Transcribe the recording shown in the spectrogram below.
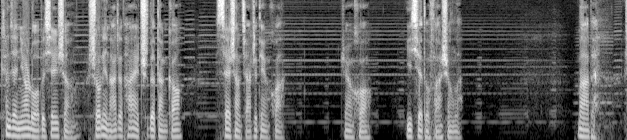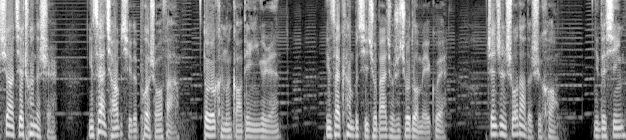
看见蔫萝卜先生手里拿着他爱吃的蛋糕，塞上夹着电话，然后一切都发生了。妈的！需要揭穿的是，你再瞧不起的破手法，都有可能搞定一个人；你再看不起九百九十九朵玫瑰，真正收到的时候，你的心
